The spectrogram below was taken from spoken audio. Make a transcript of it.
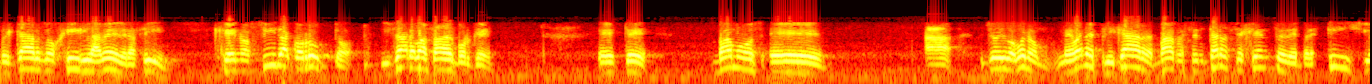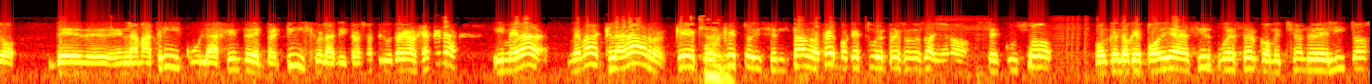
Ricardo Gil Lavedra, sí. Genocida corrupto. Y ya lo vas a ver por qué. Este, vamos eh, a, yo digo, bueno, me van a explicar, va a presentarse gente de prestigio, de, en la matrícula, gente de prestigio, la administración tributaria en Argentina, y me va, me va a aclarar que, por qué estoy sentado acá y por qué estuve preso dos años. No, se excusó porque lo que podía decir puede ser comisión de delitos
